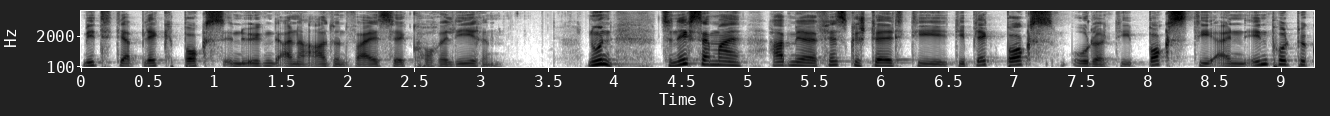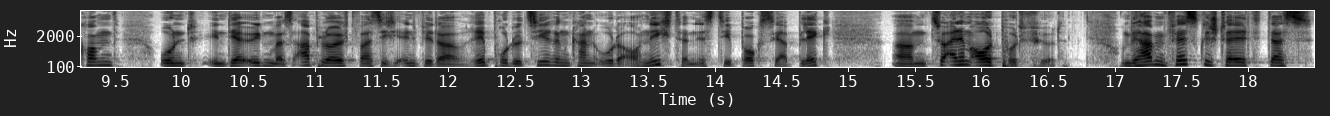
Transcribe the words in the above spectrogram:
mit der Blackbox in irgendeiner Art und Weise korrelieren? Nun, zunächst einmal haben wir festgestellt, die, die Blackbox oder die Box, die einen Input bekommt und in der irgendwas abläuft, was ich entweder reproduzieren kann oder auch nicht, dann ist die Box ja black, ähm, zu einem Output führt. Und wir haben festgestellt, dass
